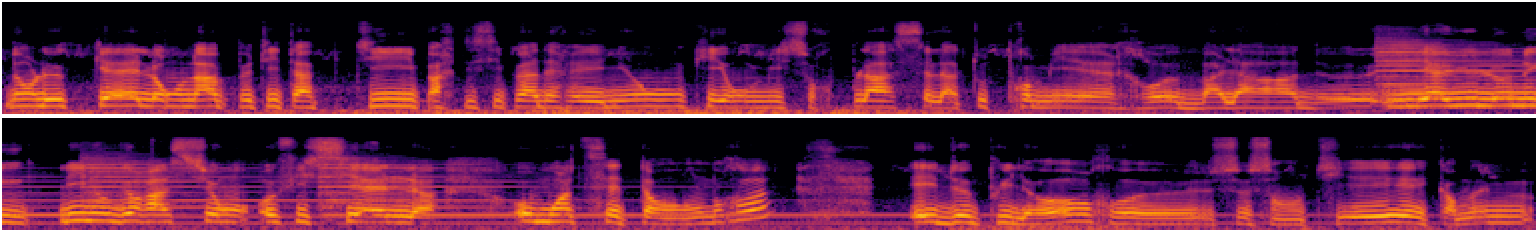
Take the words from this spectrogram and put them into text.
dans lequel on a petit à petit participé à des réunions qui ont mis sur place la toute première balade. Il y a eu l'inauguration officielle au mois de septembre et depuis lors, euh, ce sentier est quand même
